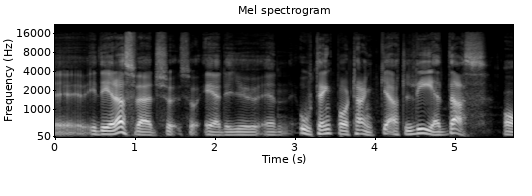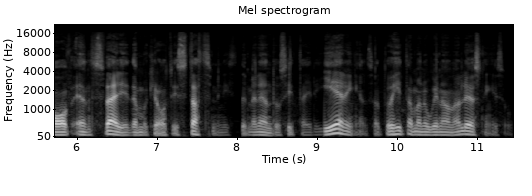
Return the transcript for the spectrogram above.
eh, I deras värld så, så, är det ju en otänkbar tanke att ledas av en sverigedemokratisk statsminister men ändå sitta i regeringen. Så då hittar man nog en annan lösning i så fall.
